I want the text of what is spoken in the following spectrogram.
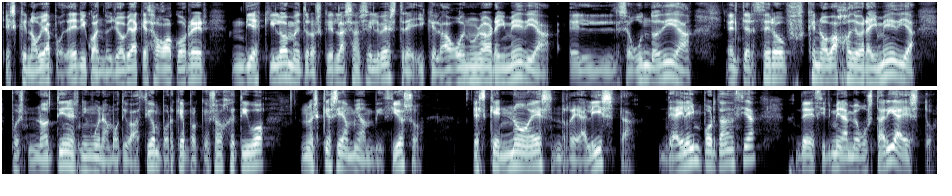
es que no voy a poder y cuando yo vea que salgo a correr 10 kilómetros, que es la San Silvestre, y que lo hago en una hora y media, el segundo día, el tercero que no bajo de hora y media, pues no tienes ninguna motivación. ¿Por qué? Porque ese objetivo no es que sea muy ambicioso, es que no es realista. De ahí la importancia de decir, mira, me gustaría esto,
